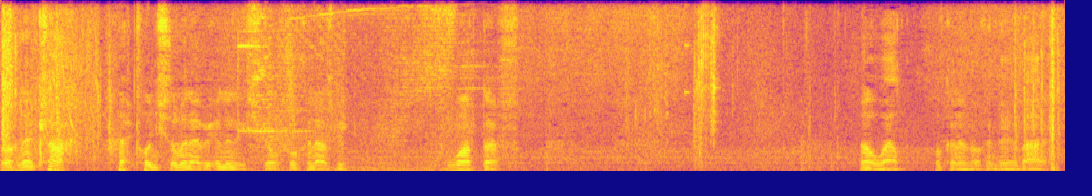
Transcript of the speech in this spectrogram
Fucking hell, crack. I punched him and everything and he still fucking has me. What the f... Oh well. What can I fucking do about it?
